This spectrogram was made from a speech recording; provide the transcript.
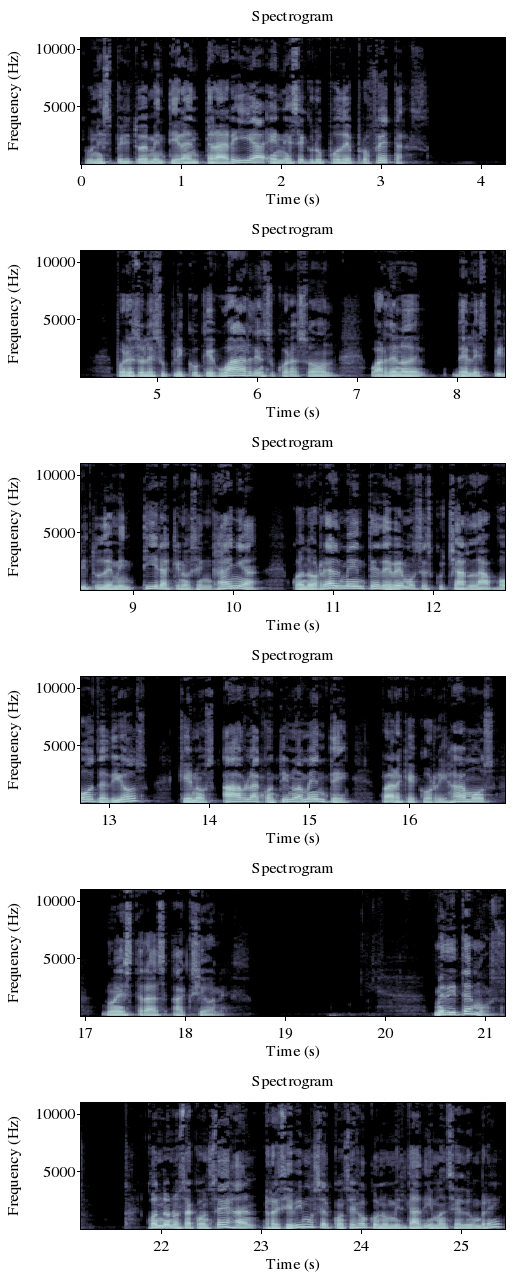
que un espíritu de mentira entraría en ese grupo de profetas. Por eso les suplico que guarden su corazón, guarden del espíritu de mentira que nos engaña, cuando realmente debemos escuchar la voz de Dios que nos habla continuamente para que corrijamos nuestras acciones. Meditemos. Cuando nos aconsejan, ¿recibimos el consejo con humildad y mansedumbre?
